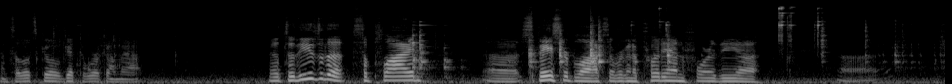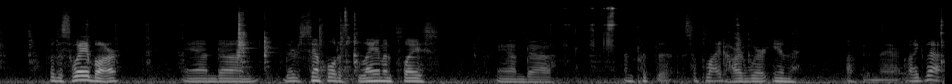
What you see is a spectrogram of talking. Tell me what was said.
And so let's go get to work on that. So these are the supplied uh, spacer blocks that we're going to put in for the uh, uh, for the sway bar, and um, they're simple to lay them in place, and uh, and put the supplied hardware in up in there like that.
